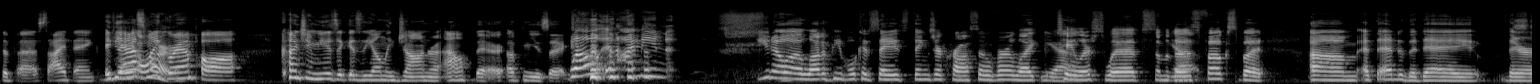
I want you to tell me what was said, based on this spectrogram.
the best, I think. If you They ask my grandpa, country music is the only genre out there of music. well, and I mean, you know, a lot of people could say things are crossover, like Yeah. Taylor Swift, some of Yeah. those folks, but um, at the end of the day, they're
